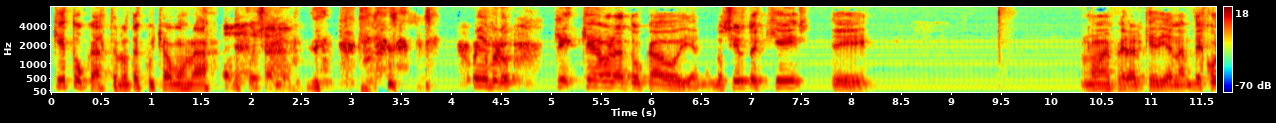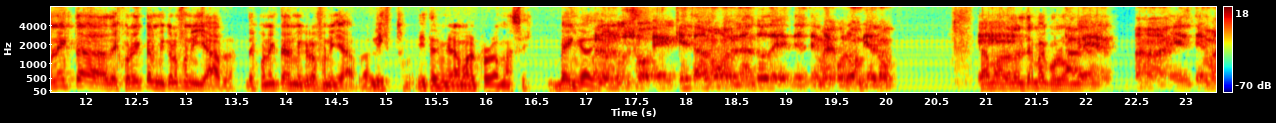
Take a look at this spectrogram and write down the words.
¿qué tocaste? No te escuchamos nada. No te escuchamos. Oye, pero ¿qué, qué habrá tocado Diana? Lo cierto es que eh, vamos a esperar que Diana desconecta, desconecta el micrófono y ya habla. Desconecta el micrófono y ya habla. Listo. Y terminamos el programa así. Venga, Diana. Bueno, Lucho, eh, que estábamos hablando de- del tema de Colombia, ¿no? Estamos hablando del tema de Colombia. A ver, ajá, el tema,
